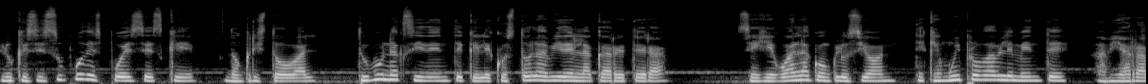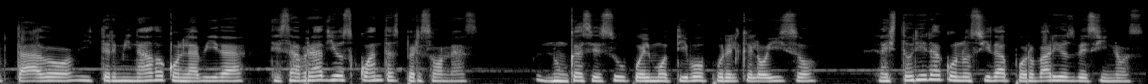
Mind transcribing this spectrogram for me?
Lo que se supo después es que don Cristóbal tuvo un accidente que le costó la vida en la carretera. Se llegó a la conclusión de que muy probablemente había raptado y terminado con la vida de sabrá Dios cuántas personas. Nunca se supo el motivo por el que lo hizo. La historia era conocida por varios vecinos.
